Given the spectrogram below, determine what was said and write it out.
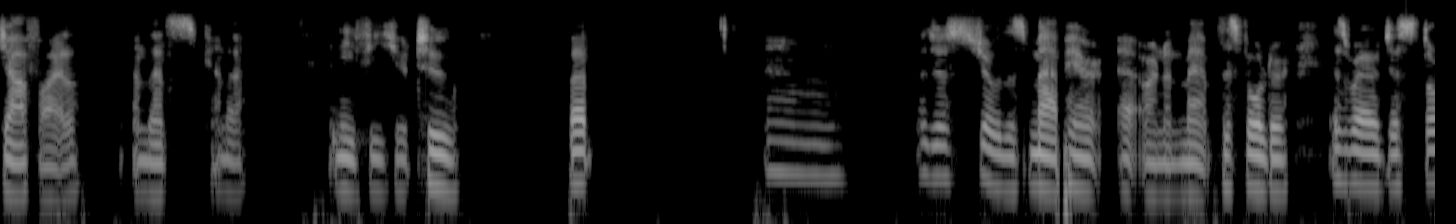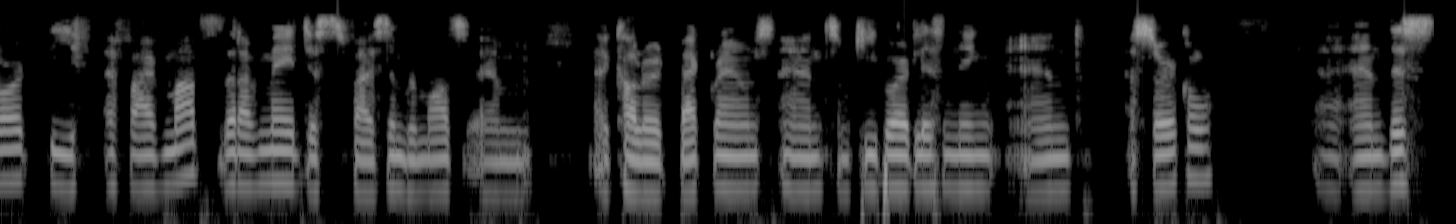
jar file. And that's kinda a neat feature too. But um, I'll just show this map here, uh, or not map, this folder is where I just stored the uh, five mods that I've made, just five simple mods, um, uh, colored backgrounds and some keyboard listening and a circle. Uh, and this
